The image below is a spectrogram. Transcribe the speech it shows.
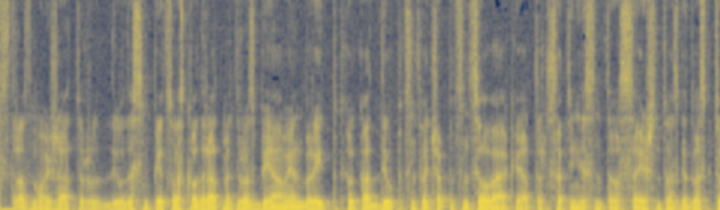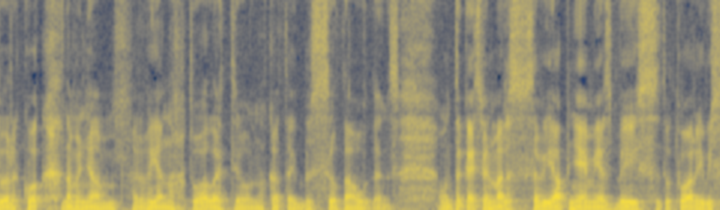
Strasmožā, tur 25 kvadrātmetros bijām vienu brīdi pat kaut kādi 12 vai 14 cilvēki, jā, tur 70, 60 gados. Tur koku namiņām ar vienu toaleti un, kā teikt, bez siltā ūdens. Un tā kā es vienmēr esmu sevi apņēmies, bijis to arī viss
